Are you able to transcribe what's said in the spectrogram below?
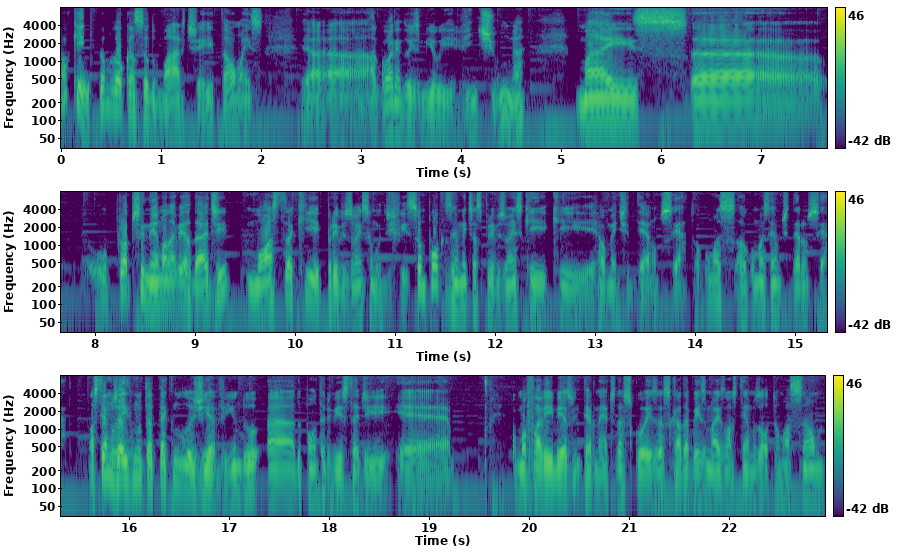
Ok, estamos alcançando Marte aí e tal, mas é, agora em 2021, né? Mas uh, o próprio cinema, na verdade, mostra que previsões são muito difíceis. São poucas realmente as previsões que, que realmente deram certo. Algumas, algumas realmente deram certo. Nós temos aí muita tecnologia vindo uh, do ponto de vista de. É, como eu falei mesmo, internet das coisas, cada vez mais nós temos automação.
